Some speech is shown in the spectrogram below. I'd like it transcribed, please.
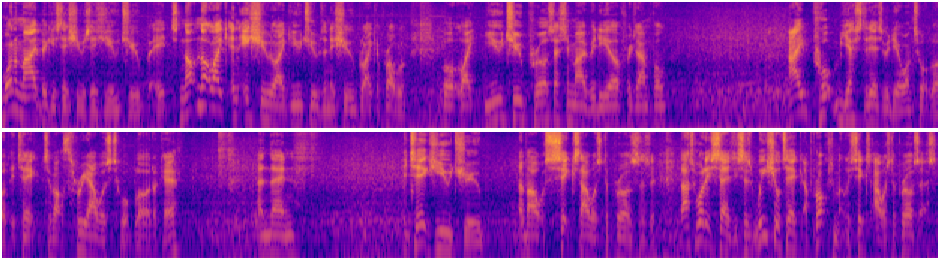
one of my biggest issues is YouTube. It's not not like an issue like YouTube's an issue like a problem, but like YouTube processing my video, for example, I put yesterday's video on to upload. It takes about three hours to upload, okay? And then it takes YouTube about six hours to process it. That's what it says. It says we shall take approximately six hours to process.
